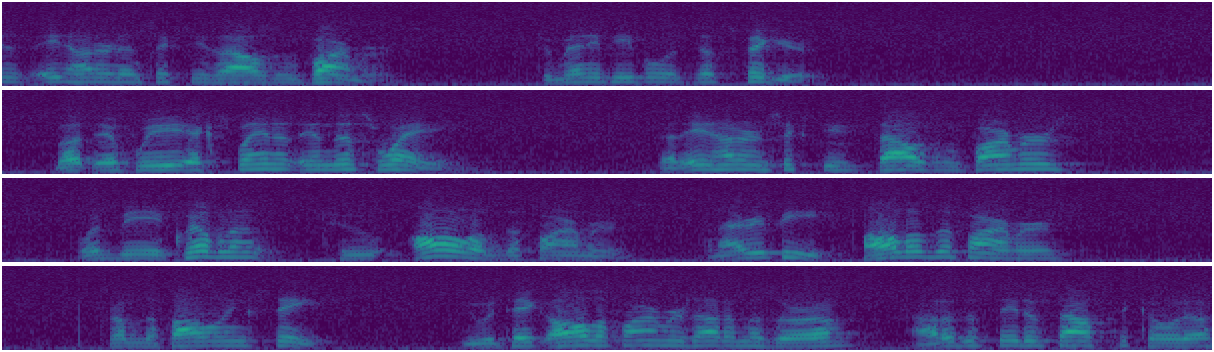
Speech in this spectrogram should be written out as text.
is 860,000 farmers. To many people, it's just figures. But if we explain it in this way, that 860,000 farmers would be equivalent to all of the farmers, and I repeat, all of the farmers from the following states, you would take all the farmers out of Missouri, out of the state of South Dakota,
